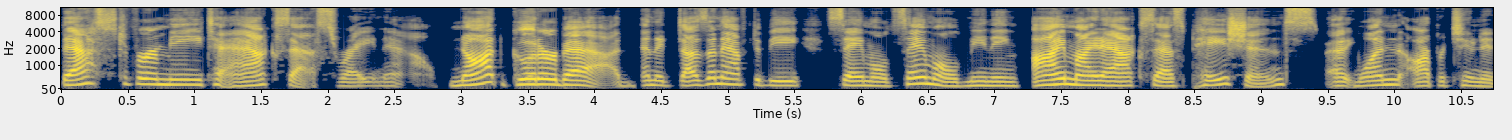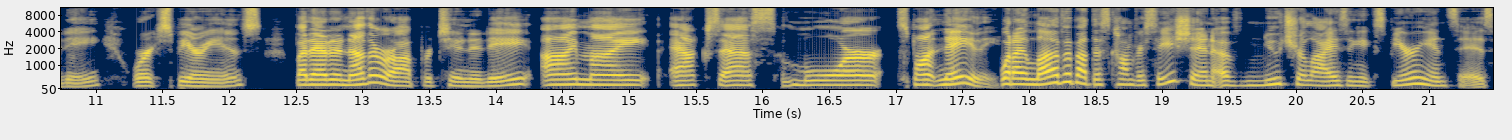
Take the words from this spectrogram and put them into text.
best for me to access right now, not good or bad. And it doesn't have to be same old, same old, meaning I might access patience at one opportunity or experience, but at another opportunity, I might access more spontaneity. What I love about this conversation of neutralizing experiences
